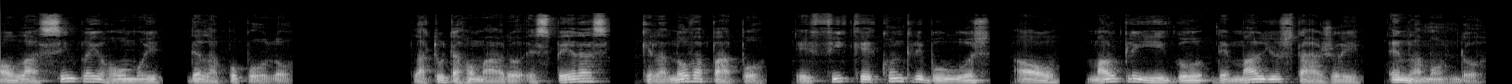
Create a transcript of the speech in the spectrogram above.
al la simplaj homoi de la popolo. La tuta homaro esperas che la nova papo effice contribuos al malpliigo de maliustajoi en la mondo.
